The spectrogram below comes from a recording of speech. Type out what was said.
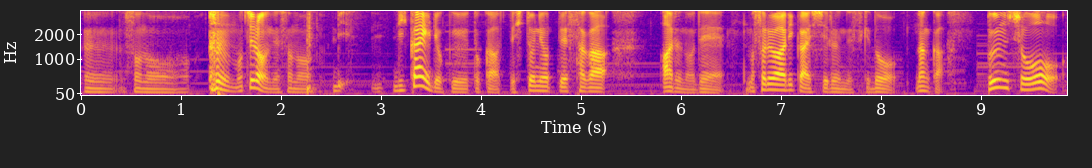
うん、その もちろんねその理解力とかって人によって差があるので、まあ、それは理解してるんですけどなんか文章を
